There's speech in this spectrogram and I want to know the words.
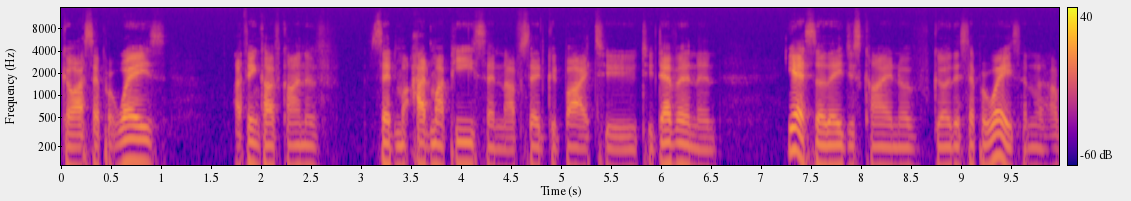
go our separate ways. I think I've kind of said my, had my piece, and I've said goodbye to to Devon, and yeah, so they just kind of go their separate ways, and I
